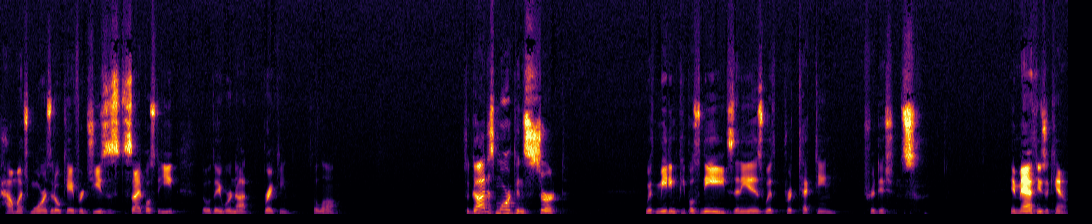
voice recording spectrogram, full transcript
how much more is it okay for Jesus' disciples to eat, though they were not breaking the law? So God is more concerned with meeting people's needs than he is with protecting traditions. In Matthew's account,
